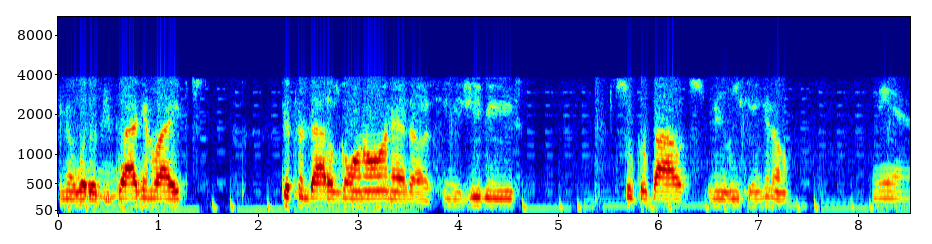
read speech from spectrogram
You know, whether it be bragging rights, different battles going on at uh, CBGBs, super bouts, new weekend, you know. Yeah.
